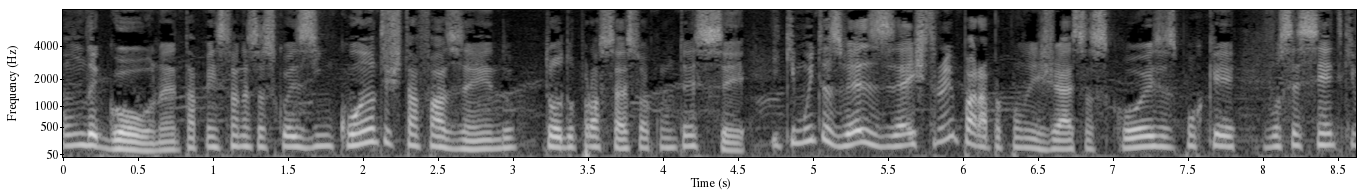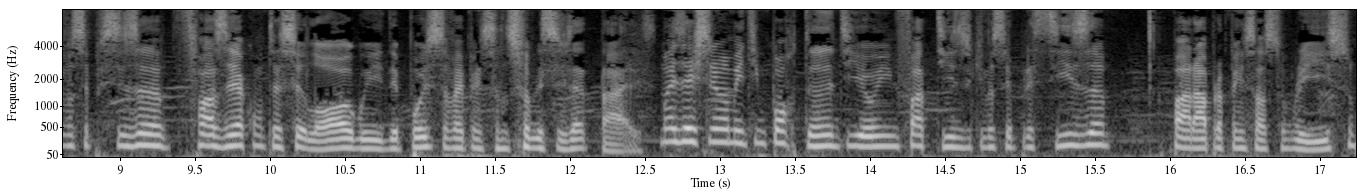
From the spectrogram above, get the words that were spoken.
on the go, né? Tá pensando essas coisas enquanto está fazendo todo o processo acontecer. E que muitas vezes é estranho parar para planejar essas coisas porque você sente que você precisa fazer acontecer logo e depois você vai pensando sobre esses detalhes. Mas é extremamente importante e eu enfatizo que você precisa parar para pensar sobre isso.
